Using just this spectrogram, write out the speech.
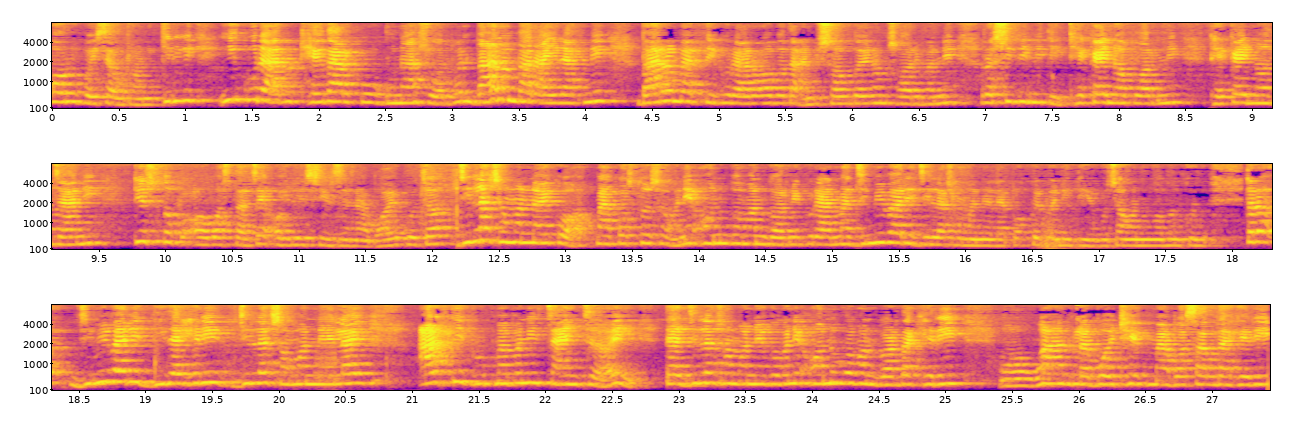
अरू पैसा उठाउने। किनकि यी कुराहरू ठेकदारको गुनासोहरू पनि बारम्बार आइराख्ने बारम्बार ती कुराहरू अब त हामी सक्दैनौँ सऱ्यो भने र सिधिमिति ठेकाइ नपर्ने ठेकाइ नजाने त्यस्तो अवस्था चाहिँ अहिले सिर्जना भएको छ। जिल्ला समन्वयको हकमा कस्तो छ भने अनुगमन गर्ने कुराहरूमा जिम्मेवारी जिल्ला समन्वयलाई पक्कै पनि दिएको छ अनुगमनको। तर जिम्मेवारी दिँदाखेरि जिल्ला समन्वयलाई आर्थिक रूपमा पनि चाहिन्छ है। त्यहाँ जिल्ला समन्वयको पनि अनुगमन गर्दाखेरि उहाँहरूलाई बैठकमा बसाल्दाखेरि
